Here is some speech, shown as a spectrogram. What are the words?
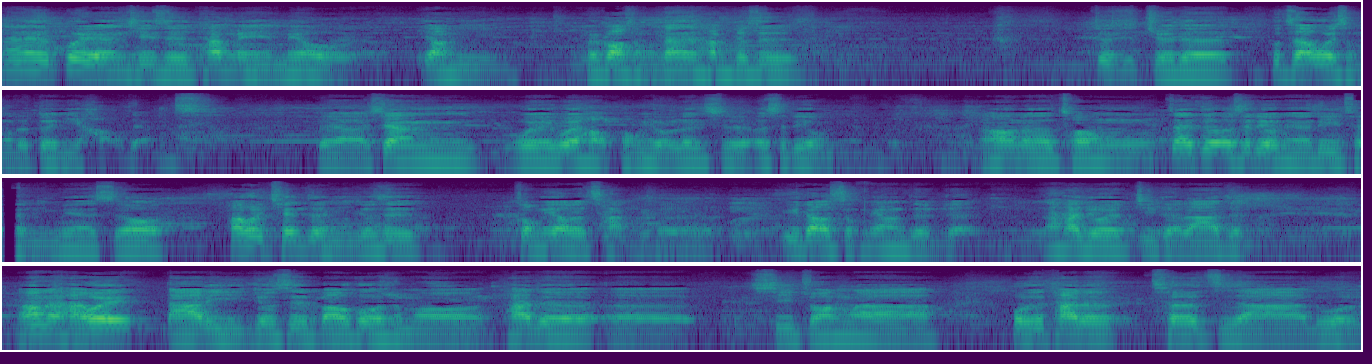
那那个贵人其实他们也没有要你回报什么，但是他们就是就是觉得不知道为什么的对你好这样子。对啊，像我有一位好朋友认识二十六年，然后呢，从在这二十六年的历程里面的时候，他会牵着你，就是重要的场合遇到什么样的人，那他就会记得拉着你。然后呢，还会打理，就是包括什么他的呃西装啊，或者是他的车子啊，如果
